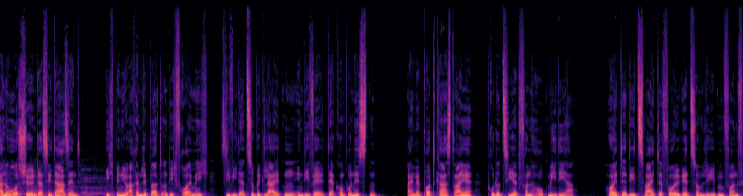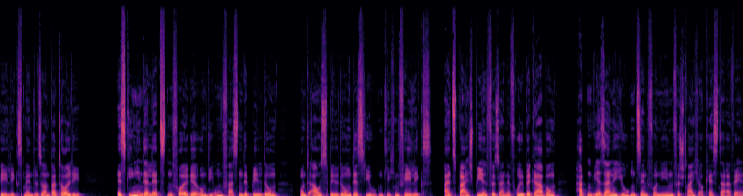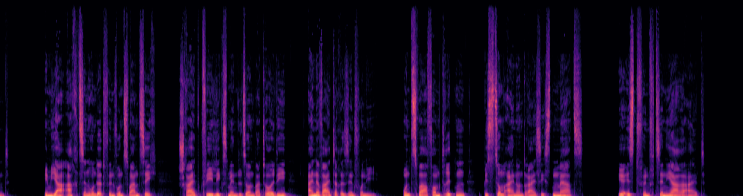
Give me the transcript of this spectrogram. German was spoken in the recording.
Hallo, schön, dass Sie da sind. Ich bin Joachim Lippert und ich freue mich, Sie wieder zu begleiten in die Welt der Komponisten. Eine Podcast-Reihe produziert von Hope Media. Heute die zweite Folge zum Leben von Felix Mendelssohn Bartholdy. Es ging in der letzten Folge um die umfassende Bildung und Ausbildung des jugendlichen Felix. Als Beispiel für seine Frühbegabung hatten wir seine Jugendsinfonien für Streichorchester erwähnt. Im Jahr 1825 schreibt Felix Mendelssohn Bartholdy eine weitere Sinfonie, und zwar vom 3. bis zum 31. März. Er ist 15 Jahre alt.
